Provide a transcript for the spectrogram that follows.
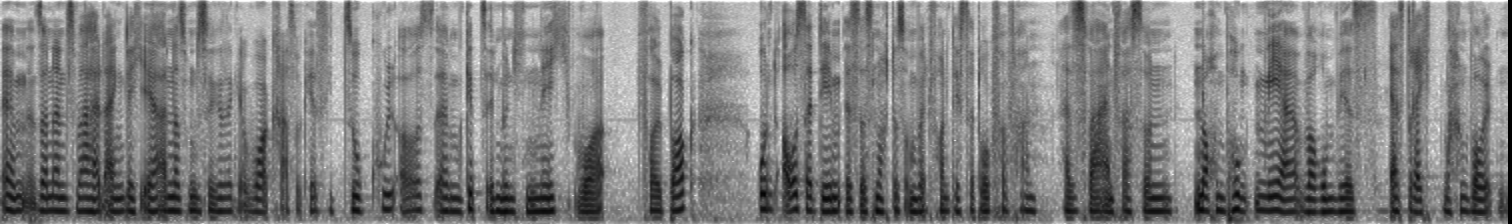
ähm, sondern es war halt eigentlich eher andersrum, dass wir gesagt haben, boah krass, okay, es sieht so cool aus, ähm, gibt es in München nicht, boah, voll Bock. Und außerdem ist es noch das umweltfreundlichste Druckverfahren. Also es war einfach so ein, noch ein Punkt mehr, warum wir es erst recht machen wollten.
